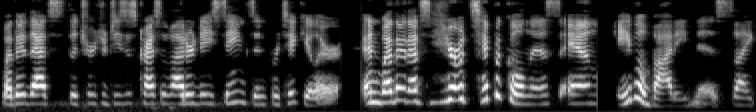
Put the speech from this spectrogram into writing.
whether that's the Church of Jesus Christ of Latter day Saints in particular, and whether that's neurotypicalness and able bodiedness. Like,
